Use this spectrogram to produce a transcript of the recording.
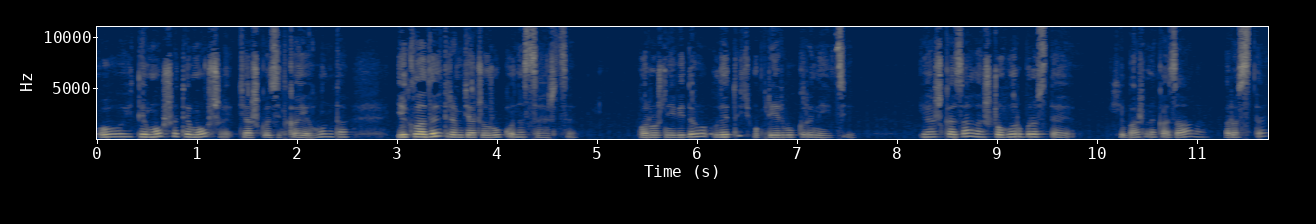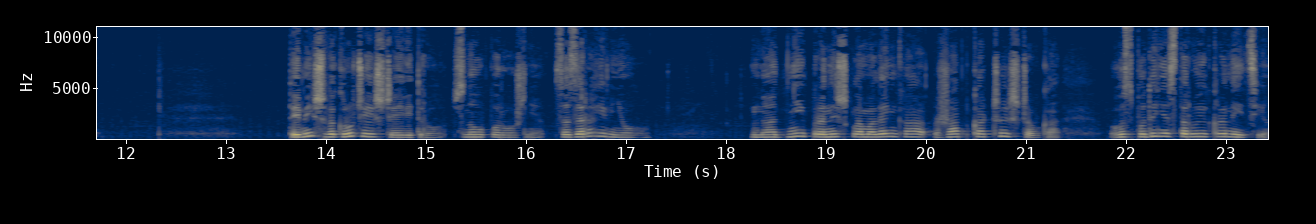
Ой, Тимоше, Тимоше, тяжко зіткає Гонта і кладе тремтячу руку на серце. Порожнє відро летить у прірву криниці. Я ж казала, що горб росте. Хіба ж не казала? Росте? Тиміш викручує ще відро, знову порожнє, зазирає в нього. На дні принишкла маленька жабка чищавка, господиня старої криниці,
